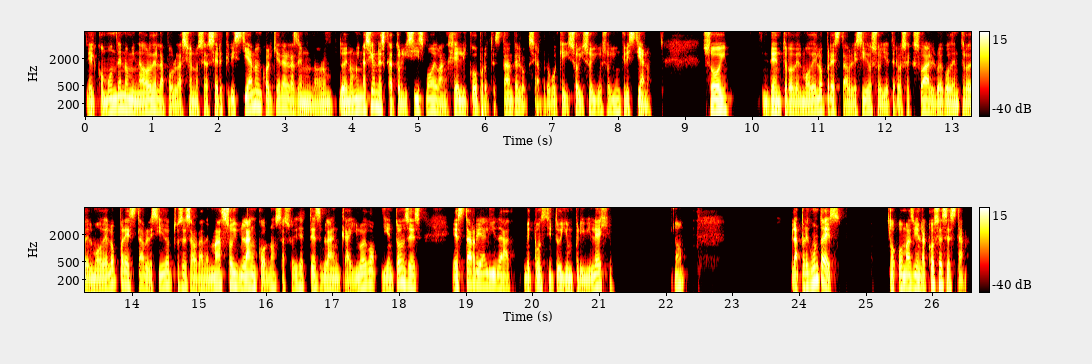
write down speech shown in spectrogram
el común denominador de la población, o sea, ser cristiano en cualquiera de las denominaciones, catolicismo, evangélico, protestante, lo que sea, pero ok, soy, soy, soy un cristiano. Soy dentro del modelo preestablecido, soy heterosexual, luego dentro del modelo preestablecido, entonces ahora además soy blanco, ¿no? O sea, soy de tez blanca y luego, y entonces esta realidad me constituye un privilegio, ¿no? La pregunta es, o, más bien la cosa es esta,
